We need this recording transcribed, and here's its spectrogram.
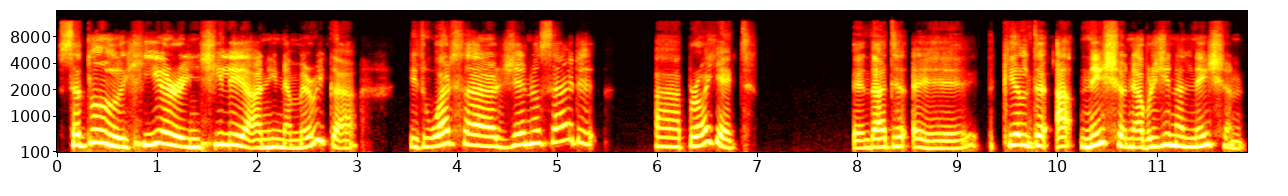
settled here in Chile and in America. It was a genocide uh, project and that uh, killed a nation, Aboriginal nation.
